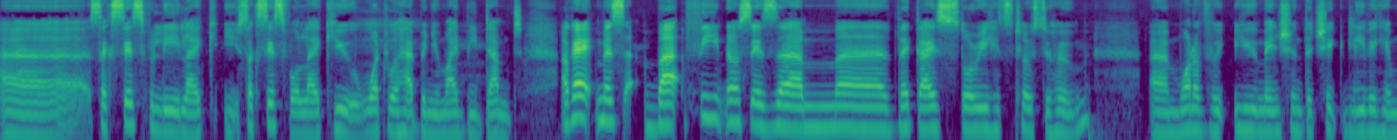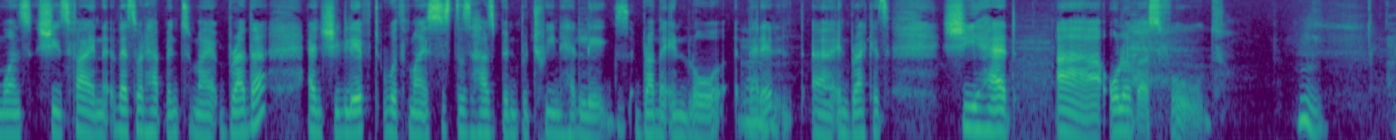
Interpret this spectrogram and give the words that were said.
uh successfully like you- successful like you what will happen you might be dumped okay miss Bafino says um uh, that guy's story hits close to home um, one of you mentioned the chick leaving him once she's fine. That's what happened to my brother and she left with my sister's husband between her legs brother-in-law that it uh, in brackets. She had uh, all of us fooled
